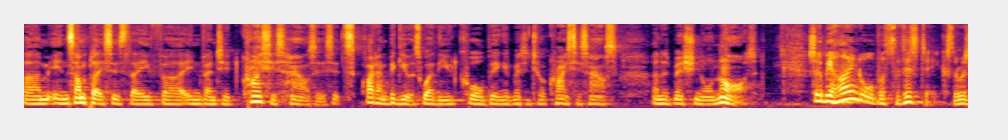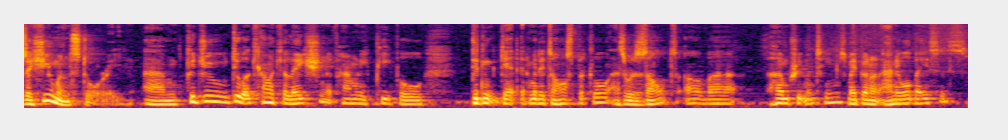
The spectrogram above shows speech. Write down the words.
um, in some places, they've uh, invented crisis houses. It's quite ambiguous whether you'd call being admitted to a crisis house an admission or not. So, behind all the statistics, there is a human story. Um, could you do a calculation of how many people didn't get admitted to hospital as a result of uh, home treatment teams, maybe on an annual basis?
